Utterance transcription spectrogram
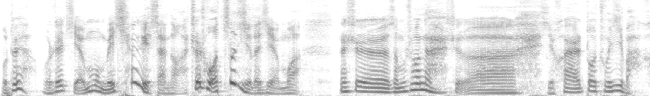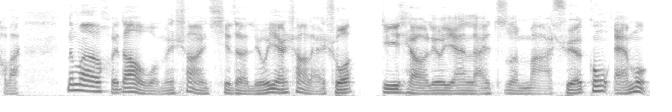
不对啊，我这节目没签给三刀啊，这是我自己的节目啊。但是怎么说呢，这个以后还是多注意吧，好吧。那么回到我们上一期的留言上来说，第一条留言来自马学工 M，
